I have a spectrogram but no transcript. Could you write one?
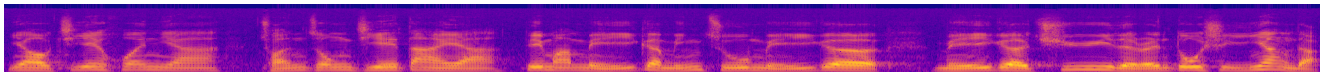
要结婚呀，传宗接代呀，对吗？每一个民族、每一个每一个区域的人都是一样的，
